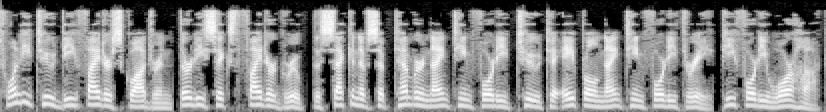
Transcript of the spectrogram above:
22D Fighter Squadron 36th Fighter Group the 2nd of September 1942 to April 1943 P40 Warhawk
